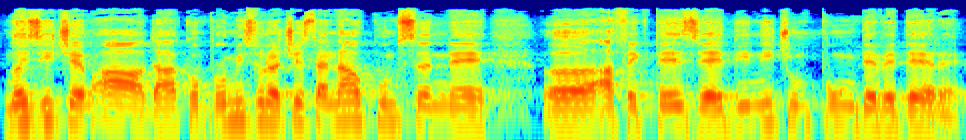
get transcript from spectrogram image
Noi zicem, a, dar compromisurile acestea n-au cum să ne uh, afecteze din niciun punct de vedere.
